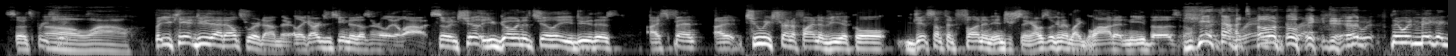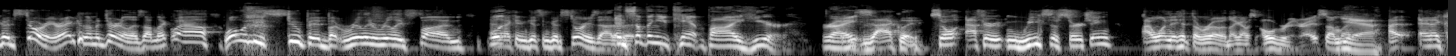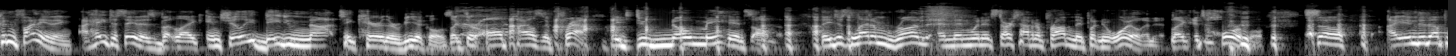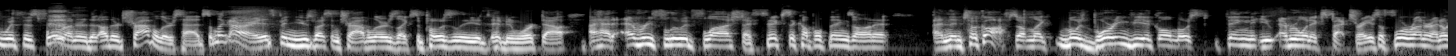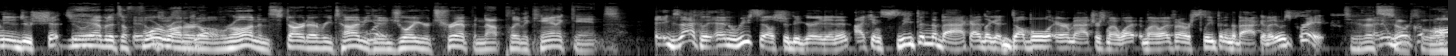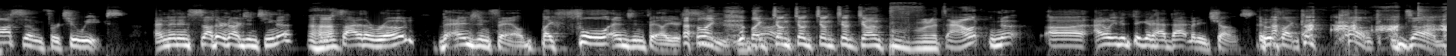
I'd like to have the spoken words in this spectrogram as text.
So it's pretty sweet. Oh wow. But you can't do that elsewhere down there. Like Argentina doesn't really allow it. So in Chile, you go into Chile, you do this. I spent uh, two weeks trying to find a vehicle, get something fun and interesting. I was looking at like Lada Nivas. And all kinds of Yeah, totally, crap dude. That would, that would make a good story, right? Because I'm a journalist. I'm like, well, what would be stupid but really, really fun, Well, and I can get some good stories out of And it. something you can't buy here, right? Exactly. So after weeks of searching, I wanted to hit the road. Like I was over it, right? So I'm like, Yeah. I, and I couldn't find anything. I hate to say this, but like in Chile, they do not take care of their vehicles. Like they're all piles of crap. They do no maintenance on them. They just let them run, and then when it starts having a problem, they put new oil in it. Like it's horrible. so I ended up with this 4Runner that other travelers had. So I'm like, all right, it's been used by some travelers. Like supposedly it had been worked out. I had every fluid flushed. I fixed a couple things on it and then took off. So I'm like, most boring vehicle, most thing that you everyone expects, right? It's a 4Runner. I don't need to do shit to it. Yeah, but it's a It'll 4Runner to run and start every time. You can enjoy your trip and not play mechanic games. Exactly, and resale should be great in it. I can sleep in the back. I had like a double air mattress. My wife, my wife and I were sleeping in the back of it. It was great, Dude, that's and it so worked cool. awesome for two weeks. And then in southern Argentina, on Uh-huh. the side of the road, the engine failed, like full engine failure. like Seized, like done. junk junk junk junk junk poof, when it's out. No, Uh, I don't even think it had that many chunks. It was like chunk done.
